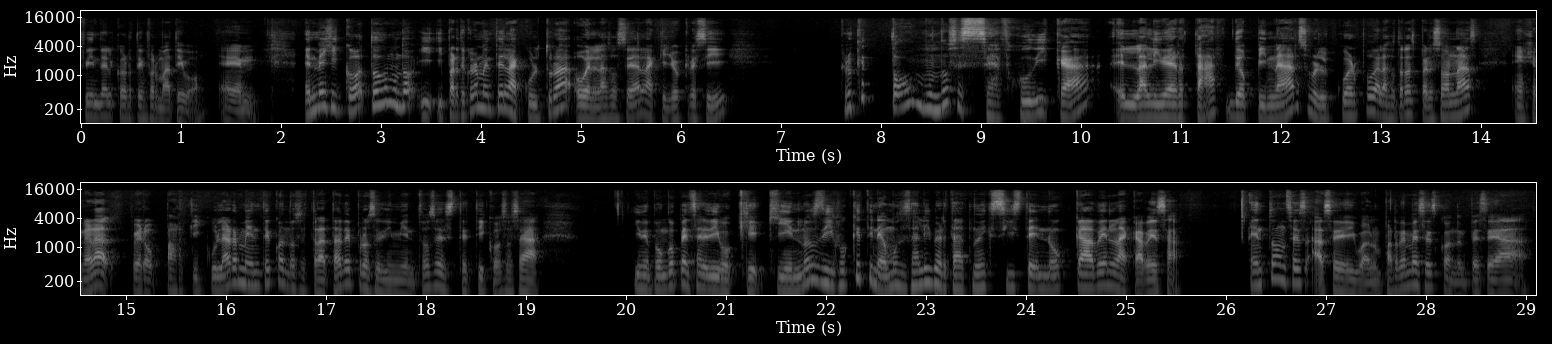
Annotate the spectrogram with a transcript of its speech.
fin del corte informativo. Em, en México, todo el mundo, y, particularmente en la cultura o en la sociedad en la que yo crecí, creo que todo el mundo se, adjudica la libertad de opinar sobre el cuerpo de las otras personas en general, pero particularmente cuando se trata de procedimientos estéticos, o sea, y me pongo a pensar y digo, ¿que, ¿quién nos dijo que teníamos esa libertad? No existe, no cabe en la cabeza. Entonces, hace igual un par de meses, cuando empecé a,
